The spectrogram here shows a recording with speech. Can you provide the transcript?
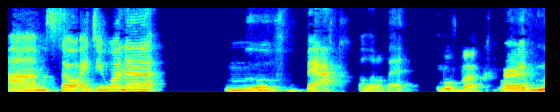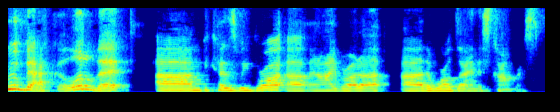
Um, so I do want to move back a little bit. Move back. We're move back a little bit um, because we brought up and I brought up uh, the World Zionist Congress.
